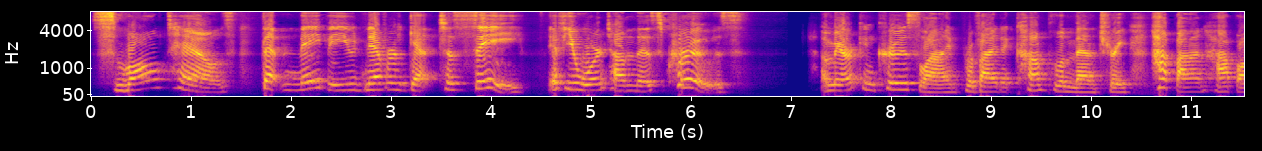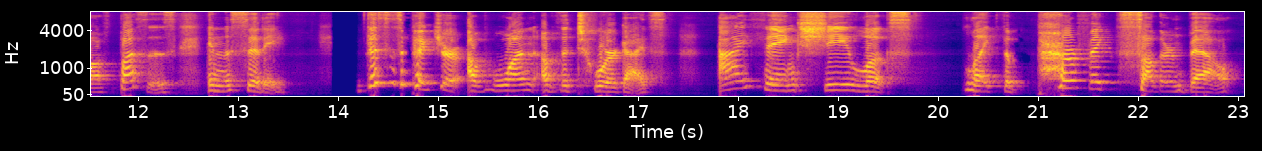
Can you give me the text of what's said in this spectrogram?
small towns that maybe you'd never get to see if you weren't on this cruise. American Cruise Line provided complimentary hop-on, hop-off buses in the city. This is a picture of one of the tour guides. I think she looks like the perfect Southern belle.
